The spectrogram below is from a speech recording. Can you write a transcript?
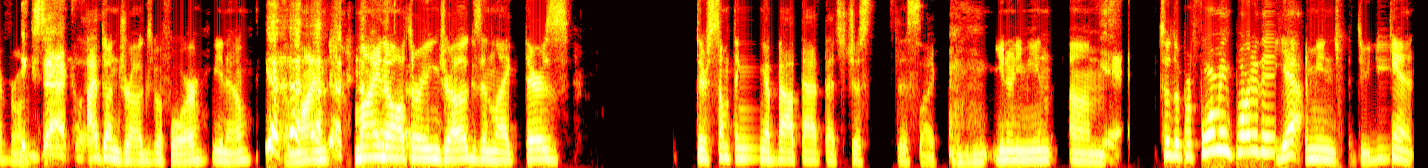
everyone exactly i've done drugs before you know yeah mind mind altering drugs and like there's there's something about that that's just this like you know what i mean? Um Yeah. so the performing part of it yeah i mean dude you can't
